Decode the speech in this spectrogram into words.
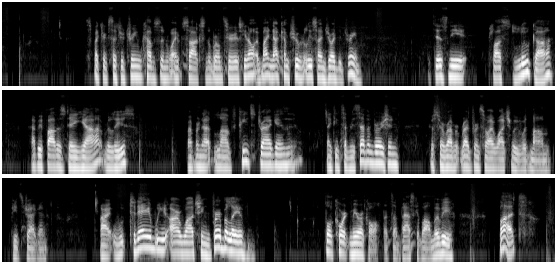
Spectre Eccentric Dream Cubs and White Sox in the World Series. You know, it might not come true, but at least I enjoyed the dream. Disney Plus Luca. Happy Father's Day, yeah, release. Burnett loved Pete's Dragon, 1977 version. Goes to Robert Redford, so I watched a movie with mom, Pete's Dragon. All right, w- today we are watching Verbally Full Court Miracle. That's a basketball movie, but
